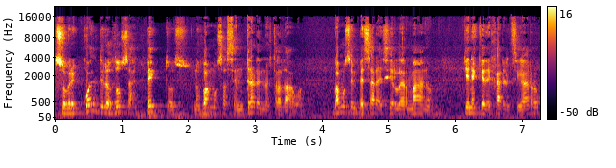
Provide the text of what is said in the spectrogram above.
sobre cuál de los dos aspectos nos vamos a centrar en nuestra dawa. Vamos a empezar a decirle, hermano, tienes que dejar el cigarro,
